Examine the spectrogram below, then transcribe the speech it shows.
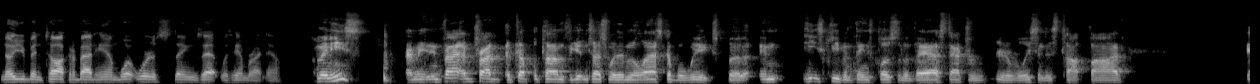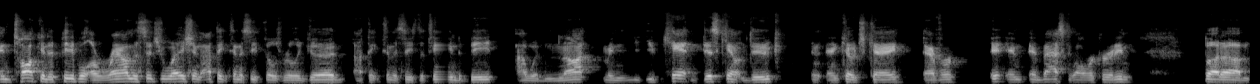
know you've been talking about him. What where's things at with him right now? I mean, he's. I mean, in fact, I've tried a couple times to get in touch with him in the last couple of weeks, but and he's keeping things close to the vest after you know releasing his top five in talking to people around the situation, I think Tennessee feels really good. I think Tennessee's the team to beat. I would not. I mean, you can't discount Duke and, and Coach K ever in, in, basketball recruiting. But um,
